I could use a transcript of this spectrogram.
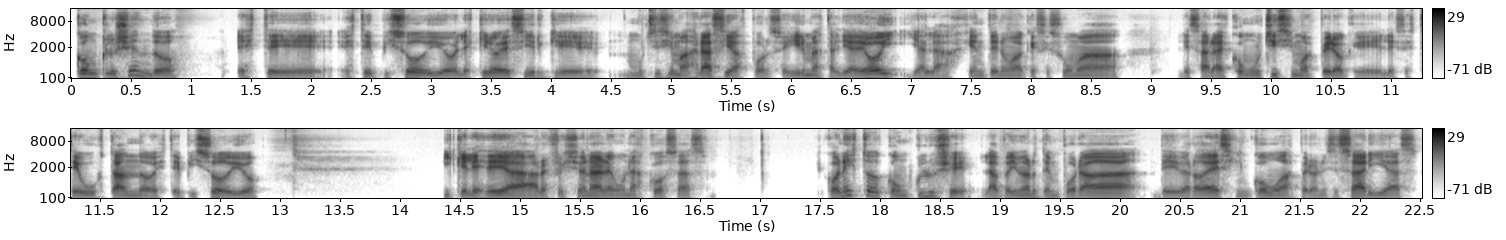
Concluyendo este, este episodio, les quiero decir que muchísimas gracias por seguirme hasta el día de hoy y a la gente nueva que se suma, les agradezco muchísimo, espero que les esté gustando este episodio y que les dé a reflexionar algunas cosas. Con esto concluye la primera temporada de Verdades Incómodas pero Necesarias.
